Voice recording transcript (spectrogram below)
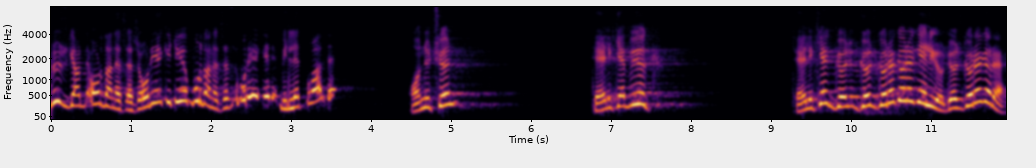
Rüzgar oradan esese oraya gidiyor, buradan esese buraya geliyor. Millet bu halde. Onun için tehlike büyük. Tehlike gö göz göre göre geliyor, göz göre göre.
